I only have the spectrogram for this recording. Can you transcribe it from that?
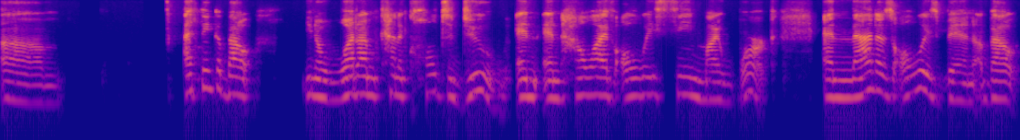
um, I think about you know what I'm kind of called to do and and how I've always seen my work, and that has always been about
